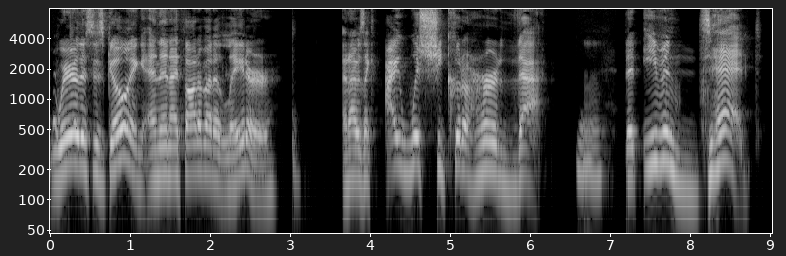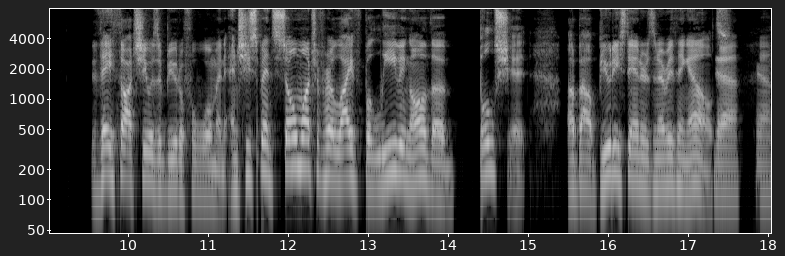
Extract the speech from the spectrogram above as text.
where this is going. And then I thought about it later. And I was like, I wish she could have heard that Mm. that even dead, they thought she was a beautiful woman. And she spent so much of her life believing all the bullshit about beauty standards and everything else. yeah, yeah.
